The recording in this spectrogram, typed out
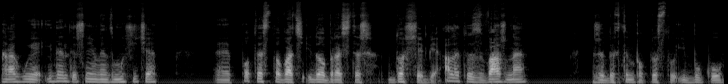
reaguje identycznie, więc musicie e, potestować i dobrać też do siebie, ale to jest ważne, żeby w tym po prostu e-booku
